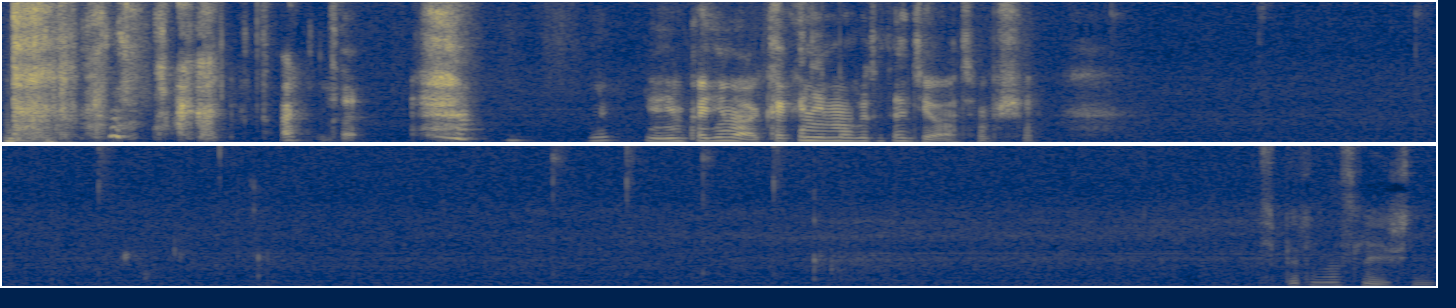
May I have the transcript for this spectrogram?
Я не понимаю, как они могут это делать вообще? Теперь у нас лишний,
